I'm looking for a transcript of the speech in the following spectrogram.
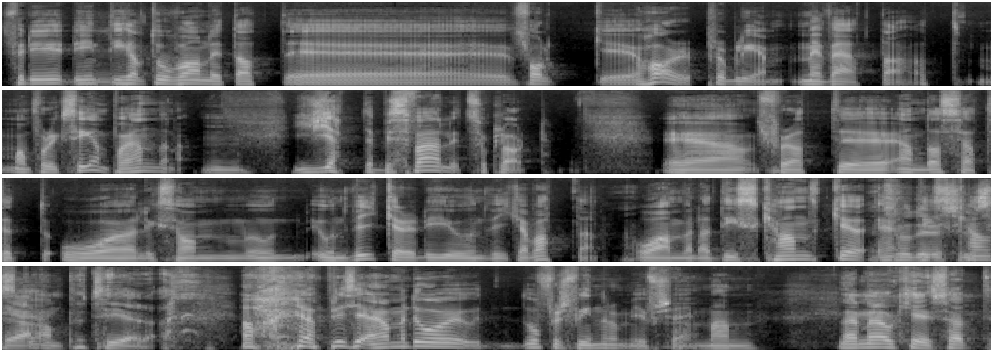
För det, det är inte helt ovanligt att eh, folk eh, har problem med väta, att man får eksem på händerna. Jättebesvärligt såklart. Eh, för att enda sättet att liksom, und- undvika det, det är ju att undvika vatten och använda diskhandske. Jag trodde du skulle säga amputera. Ja, ja, precis. Ja, men då, då försvinner de ju för sig. Men, Nej men okej, så att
